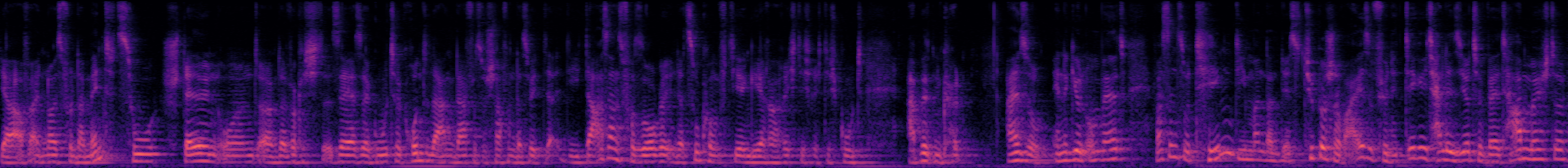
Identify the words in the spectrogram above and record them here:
ja, auf ein neues Fundament zu stellen und äh, da wirklich sehr, sehr gute Grundlagen dafür zu schaffen, dass wir die Daseinsvorsorge in der Zukunft hier in Gera richtig, richtig gut abbilden können. Also Energie und Umwelt, was sind so Themen, die man dann jetzt typischerweise für eine digitalisierte Welt haben möchte?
